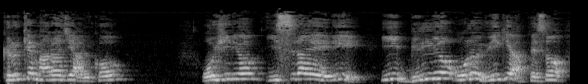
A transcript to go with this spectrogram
그렇게 말하지 않고 오히려 이스라엘이 이 밀려오는 위기 앞에서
